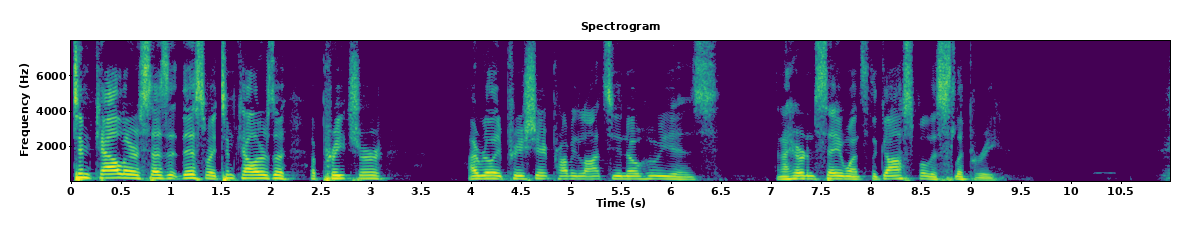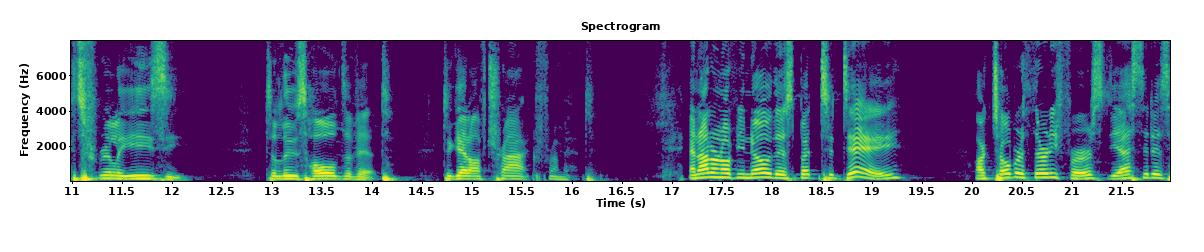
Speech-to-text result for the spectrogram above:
Tim Keller says it this way Tim Keller is a, a preacher. I really appreciate, probably lots of you know who he is. And I heard him say once the gospel is slippery. It's really easy to lose hold of it, to get off track from it. And I don't know if you know this, but today, October 31st, yes, it is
